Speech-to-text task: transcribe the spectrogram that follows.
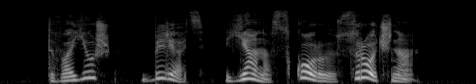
«Твою ж, блядь, Яна, скорую, срочно!»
